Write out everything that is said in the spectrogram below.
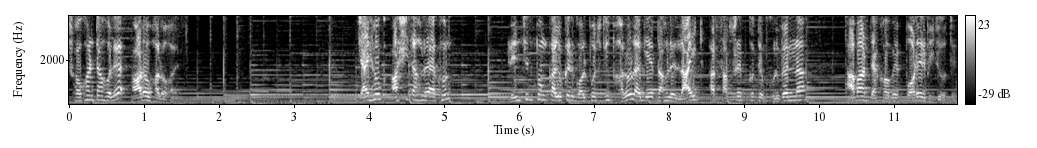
ছ ঘণ্টা হলে আরও ভালো হয়। যাই হোক, আসি তাহলে এখন। রিঞ্চেনপং কালুকের গল্প যদি ভালো লাগে, তাহলে লাইক আর সাবস্ক্রাইব করতে ভুলবেন না। আবার দেখা হবে পরের ভিডিওতে।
